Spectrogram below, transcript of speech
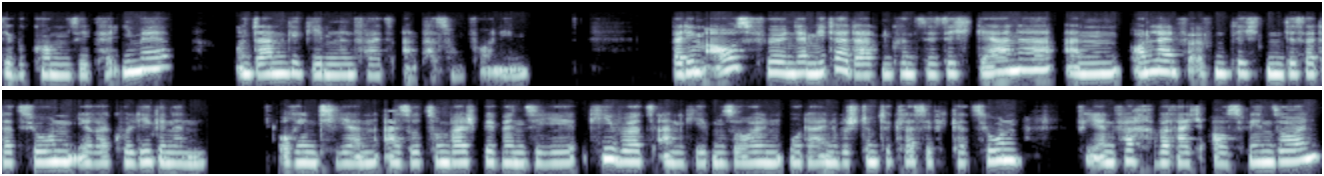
die bekommen Sie per E-Mail und dann gegebenenfalls Anpassungen vornehmen. Bei dem Ausfüllen der Metadaten können Sie sich gerne an online veröffentlichten Dissertationen Ihrer Kolleginnen orientieren. Also zum Beispiel, wenn Sie Keywords angeben sollen oder eine bestimmte Klassifikation für Ihren Fachbereich auswählen sollen,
